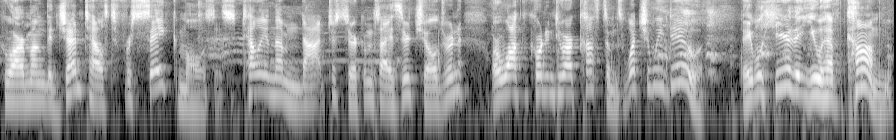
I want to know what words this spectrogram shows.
who are among the Gentiles to forsake Moses, telling them not to circumcise their children or walk according to our customs. What should we do? They will hear that you have come.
